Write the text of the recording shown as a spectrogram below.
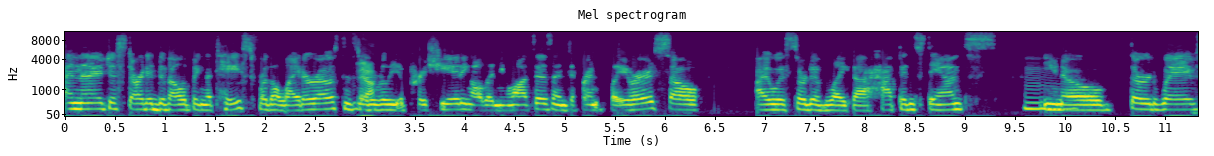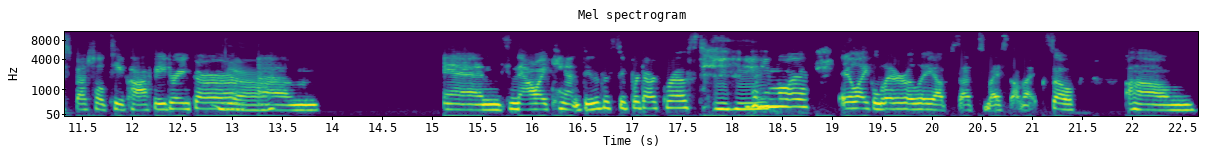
And then I just started developing a taste for the lighter roast and started yeah. really appreciating all the nuances and different flavors. So I was sort of like a happenstance, mm. you know, third wave specialty coffee drinker. Yeah. Um, and now I can't do the super dark roast mm-hmm. anymore. It like literally upsets my stomach. So, um,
